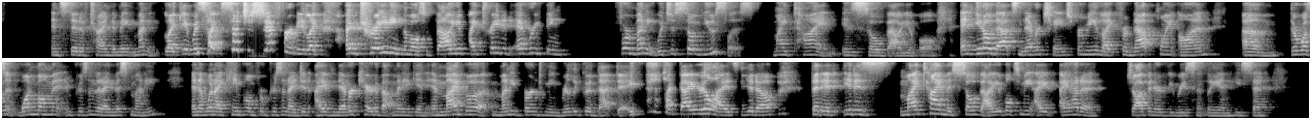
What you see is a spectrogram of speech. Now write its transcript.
instead of trying to make money. Like it was like such a shift for me. Like I'm trading the most valuable, I traded everything for money, which is so useless. My time is so valuable. And you know, that's never changed for me. Like from that point on, um, there wasn't one moment in prison that I missed money. And when I came home from prison, I did, I have never cared about money again. In my book, money burned me really good that day. like I realized, you know, that it it is my time is so valuable to me. I, I had a job interview recently and he said,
